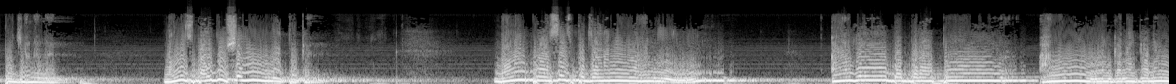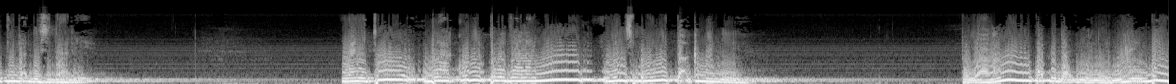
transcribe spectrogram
perjalanan. Lalu sebab itu syekh ini menyatakan dalam proses perjalanan rohani ini ada beberapa hal yang kadang-kadang tidak disedari. Iaitu berlakunya perjalanan yang sebenarnya tak kemana. Perjalanan tapi tak kemana. Naik dah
